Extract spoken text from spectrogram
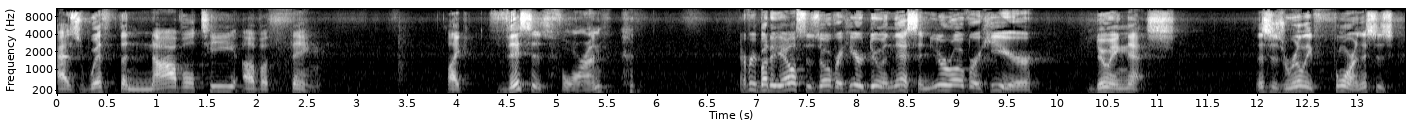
as with the novelty of a thing. Like, this is foreign. Everybody else is over here doing this, and you're over here doing this. This is really foreign. This is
